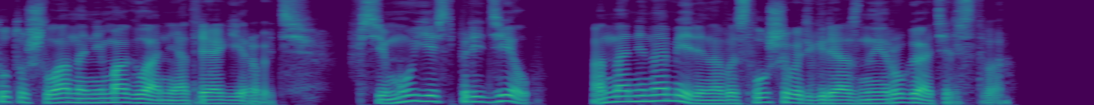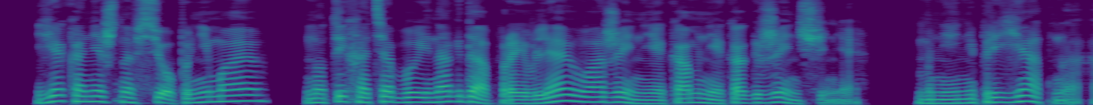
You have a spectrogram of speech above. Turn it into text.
Тут уж Лана не могла не отреагировать. Всему есть предел. Она не намерена выслушивать грязные ругательства. «Я, конечно, все понимаю, но ты хотя бы иногда проявляй уважение ко мне как к женщине. Мне неприятно,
